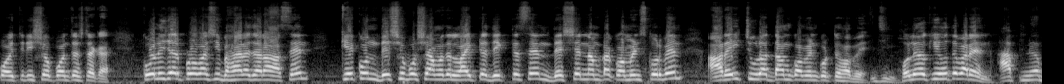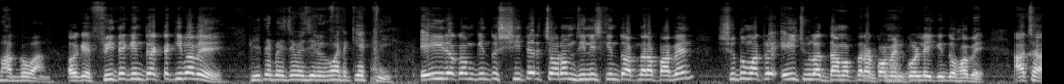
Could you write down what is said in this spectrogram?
পঁয়ত্রিশশো পঞ্চাশ টাকা। কলিজার প্রবাসী ভাইরা যারা আছেন কে কোন দেশে বসে আমাদের লাইভটা দেখতেছেন দেশের নামটা কমেন্টস করবেন আর এই চুলার দাম কমেন্ট করতে হবে। জি। হলেও কি হতে পারেন? আপনিও ভাগ্যবান। ওকে ফ্রিতে কিন্তু একটা কীভাবে? ফ্রিতে বেঁচে বেঁচে এরকম একটা কেটলি। এই রকম কিন্তু শীতের চরম জিনিস কিন্তু আপনারা পাবেন শুধুমাত্র এই চুলার দাম আপনারা কমেন্ট করলেই কিন্তু হবে। আচ্ছা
